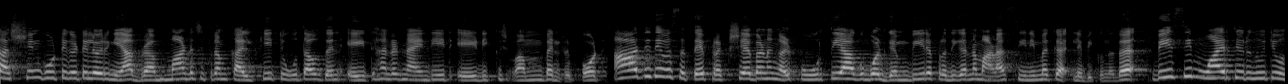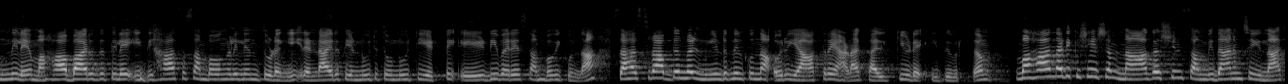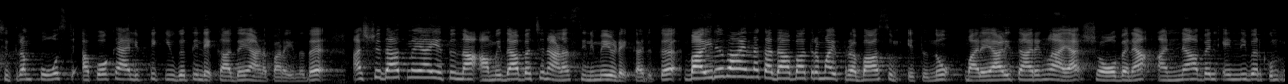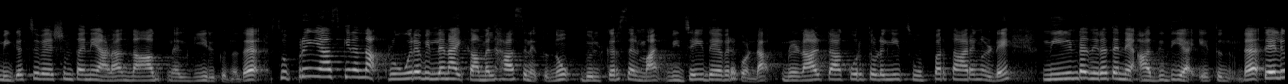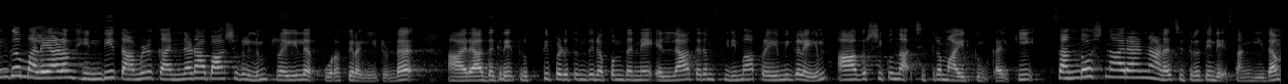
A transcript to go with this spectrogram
നാഗ് അശ്വിൻ കൂട്ടുകെട്ടിൽ ഒരുങ്ങിയ ബ്രഹ്മാണ്ഡ ചിത്രം കൽക്കി two thousand eight hundred ninety eight A ഡിക്ക് വമ്പൻ റിപ്പോർട്ട്. ആദ്യ ദിവസത്തെ പ്രക്ഷേപണങ്ങൾ പൂർത്തിയാകുമ്പോൾ ഗംഭീര പ്രതികരണമാണ് സിനിമയ്ക്ക് ലഭിക്കുന്നത്. ബി സി മൂവായിരത്തി ഒരുന്നൂറ്റി ഒന്നിലെ മഹാഭാരതത്തിലെ ഇതിഹാസ സംഭവങ്ങളിൽ നിന്ന് തുടങ്ങി രണ്ടായിരത്തി എണ്ണൂറ്റി തൊണ്ണൂറ്റി എട്ട് എ ഡി വരെ സംഭവിക്കുന്ന സഹസ്രാബ്ദങ്ങൾ നീണ്ടു നിൽക്കുന്ന ഒരു യാത്രയാണ് കൽക്കിയുടെ ഇതിവൃത്തം. മഹാനടിക്ക് ശേഷം നാഗശ്വിൻ സംവിധാനം ചെയ്യുന്ന ചിത്രം പോസ്റ്റ് അപ്പോകാലിപ്റ്റിക് യുഗത്തിന്റെ കഥയാണ് പറയുന്നത്. അശ്വതാത്മയായി എത്തുന്ന അമിതാഭ് ബച്ചനാണ് സിനിമയുടെ കരുത്ത്. ഭൈരവ എന്ന കഥാപാത്രമായി പ്രഭാസും എത്തുന്നു. മലയാളി താരങ്ങളായ ശോഭന അന്നാബൻ എന്നിവർക്കും മികച്ച വേഷം തന്നെയാണ് നാഗ് നൽകിയിരിക്കുന്നത്. സുപ്രീം യാസ്കിൻ എന്ന ക്രൂര വില്ലനായി കമൽഹാസൻ എത്തുന്നു. ദുൽഖർ സൽമാൻ വിജയ് ദേവരകൊണ്ട മൃണാൽ ഠാക്കൂർ തുടങ്ങി സൂപ്പർ താരങ്ങളുടെ നീണ്ട നിര തന്നെ അതിഥിയായി എത്തുന്നുണ്ട്. തെലുങ്ക് മലയാളം ഹിന്ദി തമിഴ് കന്നഡ ഭാഷകളിലും ട്രെയിലർ പുറത്തിറങ്ങിയിട്ടുണ്ട്. ആരാധകരെ തൃപ്തിപ്പെടുത്തുന്നതിനൊപ്പം തന്നെ എല്ലാതരം സിനിമാ പ്രേമികളെയും ആകർഷിക്കുന്ന ചിത്രമായിരിക്കും കൽക്കി. സന്തോഷ് നാരായണനാണ് ചിത്രത്തിന്റെ സംഗീതം.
